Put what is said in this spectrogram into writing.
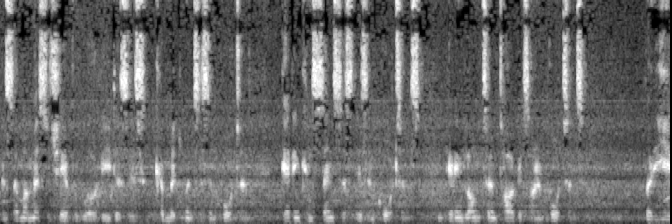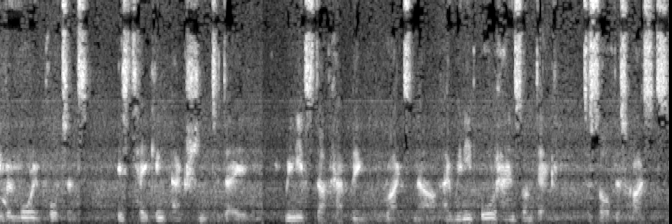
And so my message here for world leaders is commitment is important. Getting consensus is important. Getting long-term targets are important. But even more important is taking action today. We need stuff happening right now. And we need all hands on deck to solve this crisis.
